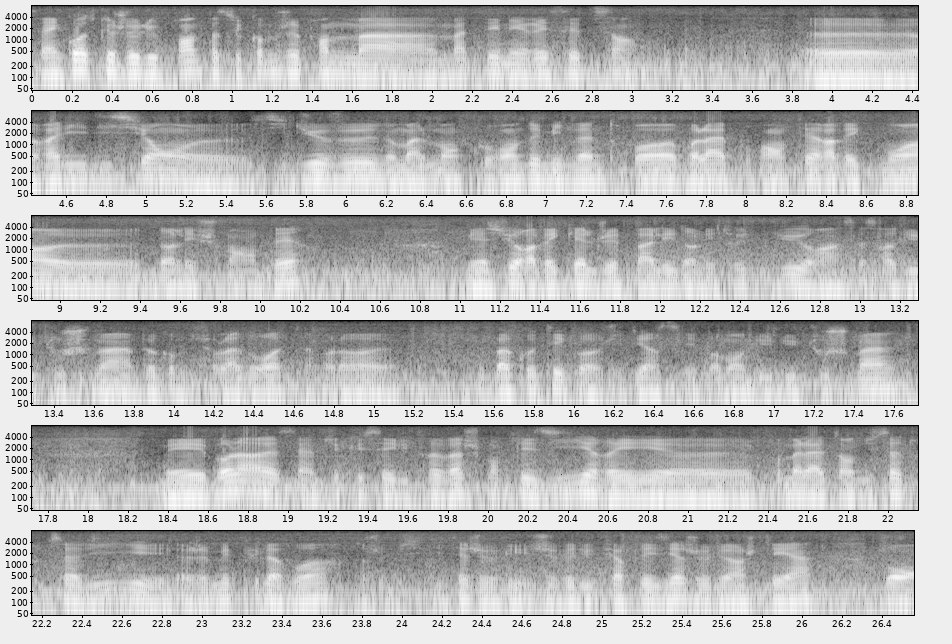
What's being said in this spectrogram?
c'est un quad que je vais lui prendre parce que comme je vais prendre ma, ma Ténéré 700 euh, rallye édition, euh, si Dieu veut, normalement courant 2023, voilà, pour en faire avec moi euh, dans les chemins en terre. Bien sûr, avec elle, je vais pas aller dans les trucs durs, hein, ça sera du tout chemin, un peu comme sur la droite, hein, voilà, le bas côté, quoi. Je veux dire, c'est vraiment du, tout chemin. Mais voilà, c'est un truc que ça lui ferait vachement plaisir et comme elle a attendu ça toute sa vie et n'a jamais pu l'avoir, je me suis dit, je vais, je vais, lui faire plaisir, je vais lui acheter un. Bon,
